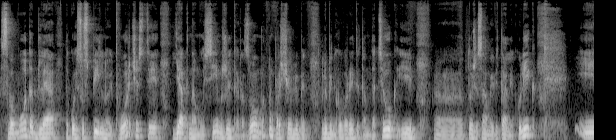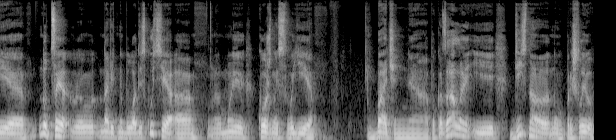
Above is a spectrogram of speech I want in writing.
свобода для такої суспільної творчості, як нам усім жити разом. Ну, про що любить, любить говорити там Дацюк і е, той же самий Віталій Кулік. І е, ну, це е, навіть не була дискусія, а е, ми кожний своє бачення показали, і дійсно ну, прийшли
